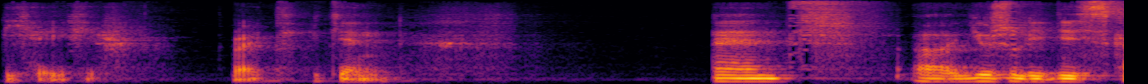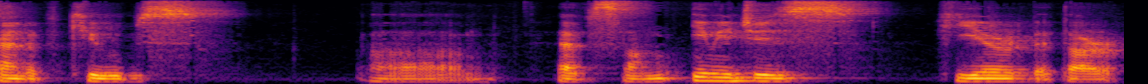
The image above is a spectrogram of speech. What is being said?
behavior, right? You can, and uh, usually these kind of cubes um, have some images here that are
